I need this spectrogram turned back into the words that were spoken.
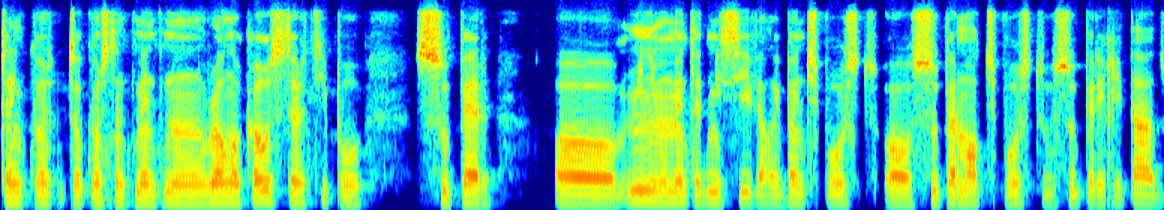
estou constantemente num roller coaster, tipo, super ou minimamente admissível e bem disposto, ou super mal disposto, super irritado,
